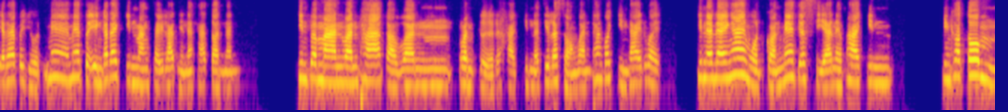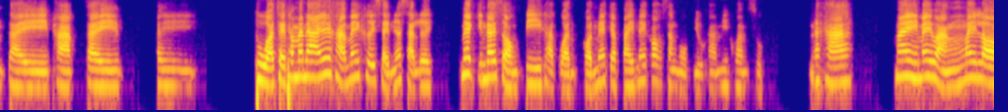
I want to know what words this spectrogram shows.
จะได้ประโยชน์แม่แม่ตัวเองก็ได้กินมังสวิรัตเนี่ยนะคะ ตอนนั้น กินประมาณวันพระกับวันวันเกิดนะคะกินอาทิตย์ละสองวันท่านก็กินได้ด้วย กินอะไรง่ายหมดก่อนแม่จะเสียเนี่ยพากิน กินข้าวต้ม ใส่ผักใส่ไอถั่วใส่ธรรมดาเนี่ยค่ะ ไม่เคยใส่เนื้อสัตว์เลย แม่กินได้สองปีค่ะก่อนก่อนแม่จะไปแม่ก็สงบอยู่ค่ะ มีความสุขนะคะ ไม่ไม่หวังไม่รอ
